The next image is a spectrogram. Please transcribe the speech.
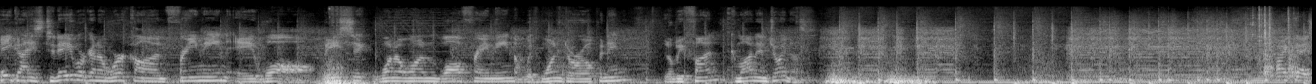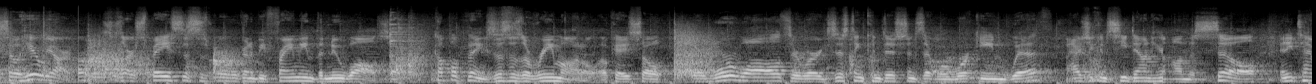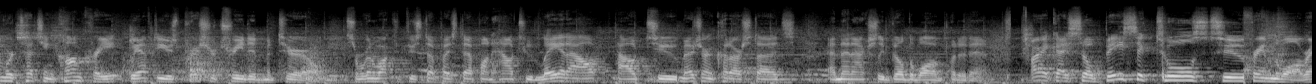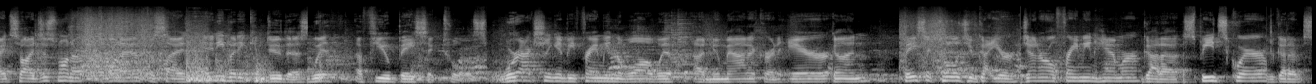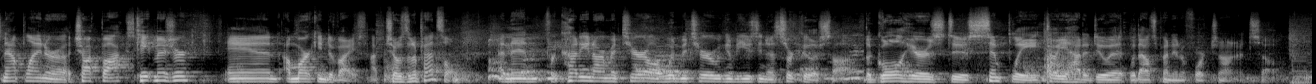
Hey guys, today we're gonna work on framing a wall. Basic 101 wall framing with one door opening. It'll be fun. Come on and join us. Guys, so here we are. This is our space. This is where we're gonna be framing the new wall. So a couple things. This is a remodel, okay? So there were walls, there were existing conditions that we're working with. As you can see down here on the sill, anytime we're touching concrete, we have to use pressure treated material. So we're gonna walk you through step by step on how to lay it out, how to measure and cut our studs, and then actually build the wall and put it in. All right, guys, so basic tools to frame the wall, right? So I just wanna, I wanna emphasize anybody can do this with a few basic tools. We're actually gonna be framing the wall with a pneumatic or an air gun. Basic tools, you've got your general framing hammer, got a speed square, you've got a snap line or a chalk box, tape measure, and a marking device. I've chosen a pencil. And then for cutting our material, our wood material, we're gonna be using a circular saw. The goal here is to simply show you how to do it without spending a fortune on it, so.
